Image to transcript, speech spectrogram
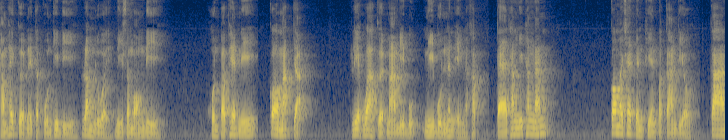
ทำให้เกิดในตระกูลที่ดี ร่ำรวย มีสมองดี คนประเภทนี้ก็มักจะเรียกว่าเกิดมามีบุมีบุญนั่นเองนะครับ แต่ทั้งนี้ทั้งนั้น ก็ไม่ใช่เป็นเพียงประการเดียว การ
